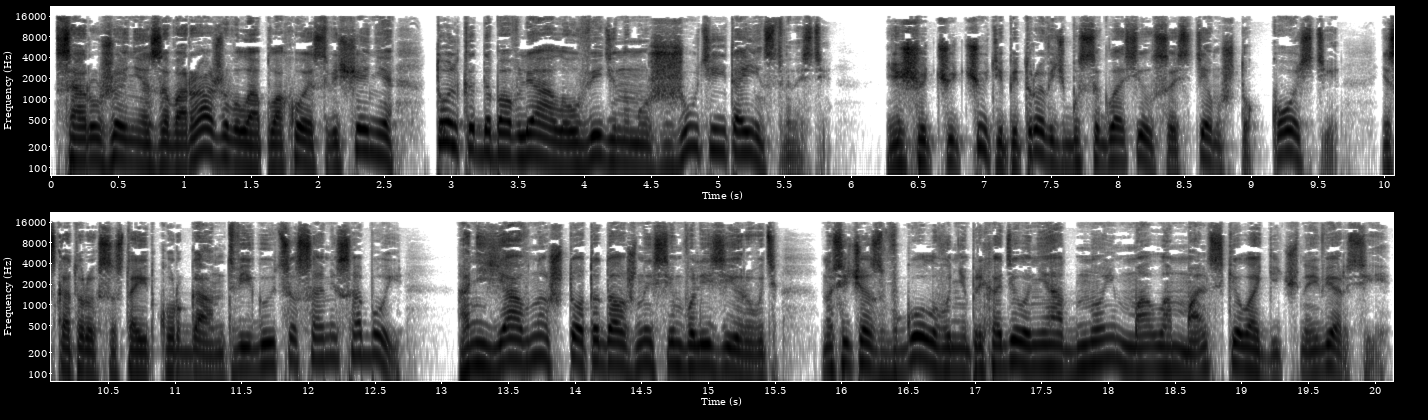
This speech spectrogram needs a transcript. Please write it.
Сооружение завораживало, а плохое освещение только добавляло увиденному жути и таинственности. Еще чуть-чуть, и Петрович бы согласился с тем, что кости, из которых состоит курган, двигаются сами собой. Они явно что-то должны символизировать, но сейчас в голову не приходило ни одной маломальски логичной версии.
